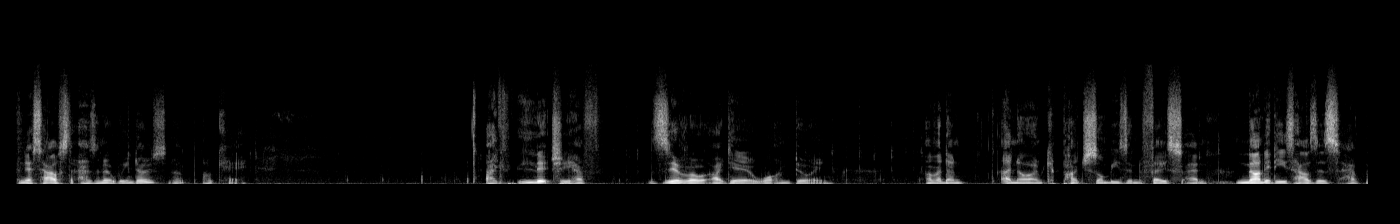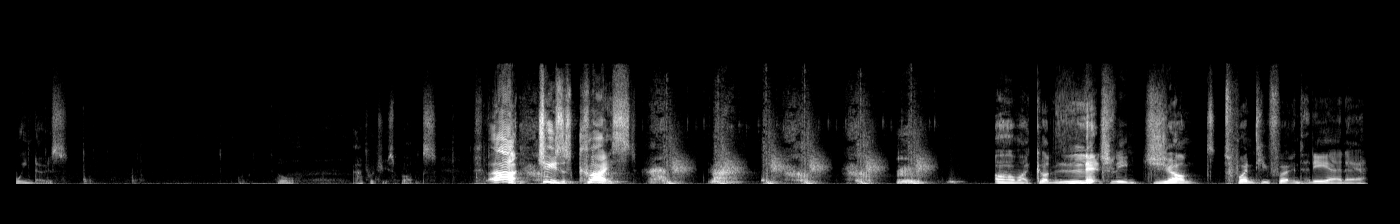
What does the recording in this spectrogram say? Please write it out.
In this house that has no windows? Nope. Okay. I literally have zero idea what I'm doing. Other than I know I can punch zombies in the face and none of these houses have windows. Oh, apple juice box. Ah! Jesus Christ! Oh my god, literally jumped 20 foot into the air there.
